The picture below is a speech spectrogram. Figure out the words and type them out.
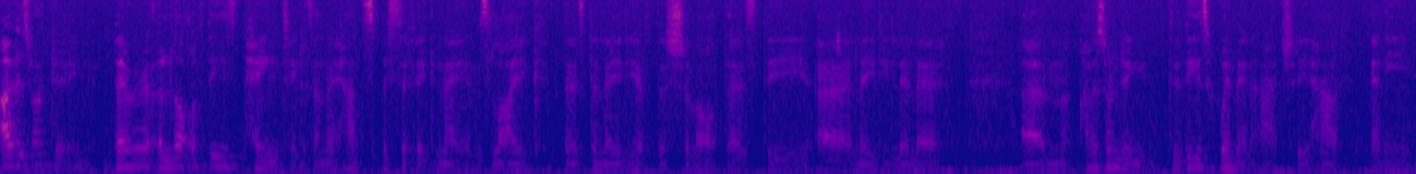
I was wondering, there were a lot of these paintings and they had specific names, like there's the Lady of the Shalott, there's the uh, Lady Lilith. Um, I was wondering, do these women actually have any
